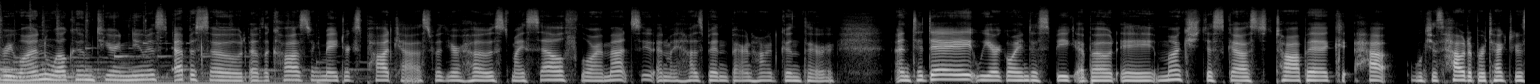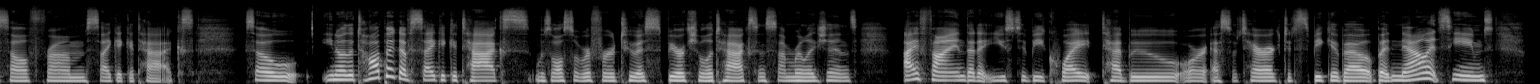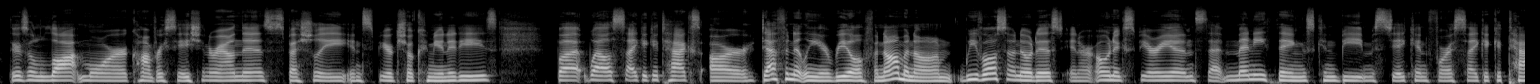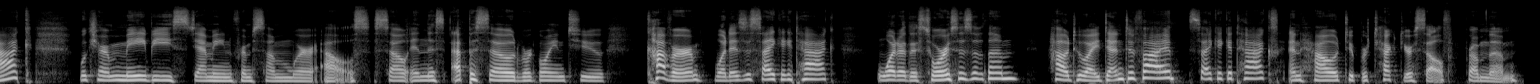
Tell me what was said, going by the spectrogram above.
Everyone. Welcome to your newest episode of the Cosmic Matrix podcast with your host, myself, Laura Matsue, and my husband, Bernhard Guenther. And today we are going to speak about a much discussed topic, how, which is how to protect yourself from psychic attacks. So, you know, the topic of psychic attacks was also referred to as spiritual attacks in some religions. I find that it used to be quite taboo or esoteric to speak about, but now it seems there's a lot more conversation around this, especially in spiritual communities. But while psychic attacks are definitely a real phenomenon, we've also noticed in our own experience that many things can be mistaken for a psychic attack, which are maybe stemming from somewhere else. So, in this episode, we're going to cover what is a psychic attack, what are the sources of them, how to identify psychic attacks, and how to protect yourself from them.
